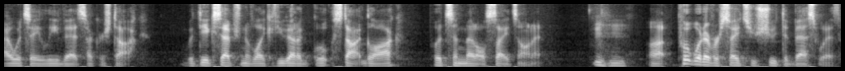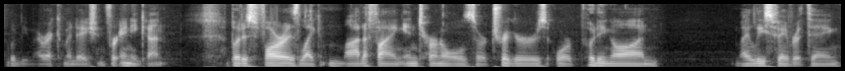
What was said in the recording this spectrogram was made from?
I would say leave that sucker stock. With the exception of like if you got a stock Glock, put some metal sights on it. Uh, put whatever sights you shoot the best with would be my recommendation for any gun. But as far as like modifying internals or triggers or putting on my least favorite thing,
